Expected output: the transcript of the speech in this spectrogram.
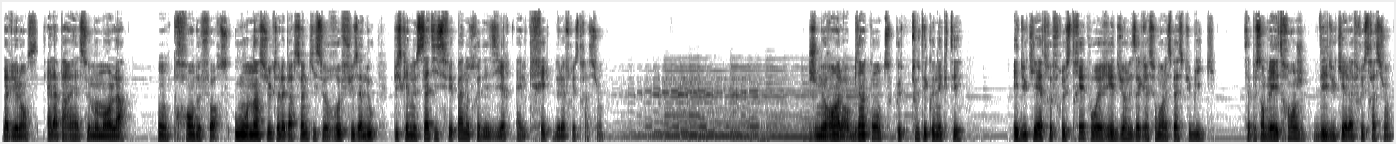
La violence, elle apparaît à ce moment-là, on prend de force, ou on insulte la personne qui se refuse à nous, puisqu'elle ne satisfait pas notre désir, elle crée de la frustration. Je me rends alors bien compte que tout est connecté. Éduquer à être frustré pourrait réduire les agressions dans l'espace public. Ça peut sembler étrange d'éduquer à la frustration.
